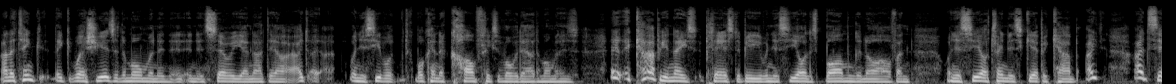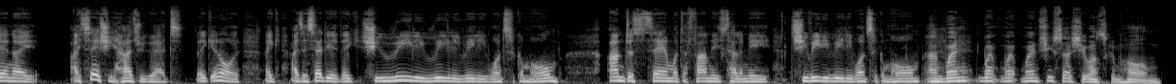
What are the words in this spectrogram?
I think like where she is at the moment in, in, in Syria and that there, I, I, when you see what what kind of conflicts are over there at the moment is, it, it, can't be a nice place to be when you see all this bombing going off and when you see her trying to escape a camp. I I'd say now I say she has regrets. Like, you know, like, as I said, like, she really, really, really wants to come home. I'm just saying what the family's telling me. She really, really wants to come home. And when, uh, when, when, when she says she wants to come home,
